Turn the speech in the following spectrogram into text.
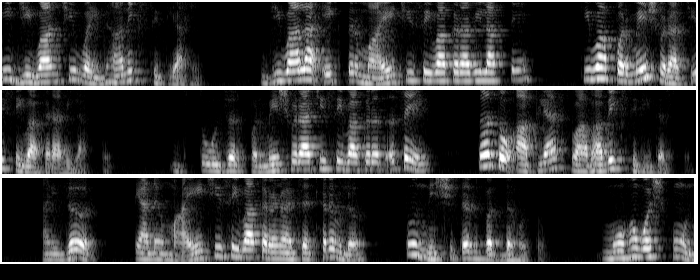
ही जीवांची वैधानिक स्थिती आहे. जीवाला एकतर मायेची सेवा करावी लागते किंवा परमेश्वराची सेवा करावी लागते. तो जर परमेश्वराची सेवा करत असेल तर तो आपल्या स्वाभाविक स्थितीत असतो. आणि जर त्यानं मायेची सेवा करण्याचं ठरवलं तो निश्चितच बद्ध होतो. मोहवश होऊन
